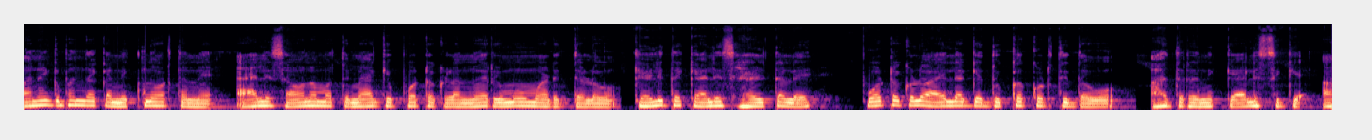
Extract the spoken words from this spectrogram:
ಮನೆಗೆ ಬಂದಾಗ ನಿಕ್ ನೋಡ್ತಾನೆ, ಆಲಿಸ್ ಅವನ ಮತ್ತು ಮ್ಯಾಗಿ ಫೋಟೋಗಳನ್ನು ರಿಮೂವ್ ಮಾಡಿದ್ದಳು. ಕೇಳಿದ್ದಕ್ಕೆ ಆಲಿಸ್ ಹೇಳ್ತಾಳೆ ಫೋಟೋಗಳು ಐಲಾಗೆ ದುಃಖ ಕೊಡ್ತಿದ್ದವು. ಆದರೆ ನಿಕ್ ಆಲಿಸ್ಗೆ ಆ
